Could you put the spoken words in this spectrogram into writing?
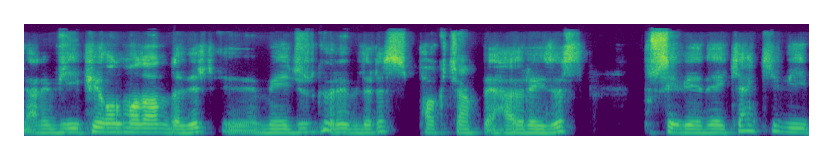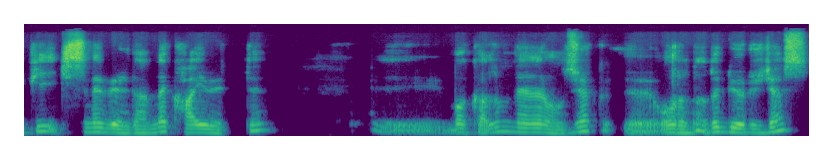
Yani VP olmadan da bir e, Major görebiliriz. PogChamp ve Hellraisers bu seviyedeyken ki VP ikisine birden de kaybetti. Bakalım neler olacak. Orada da göreceğiz.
